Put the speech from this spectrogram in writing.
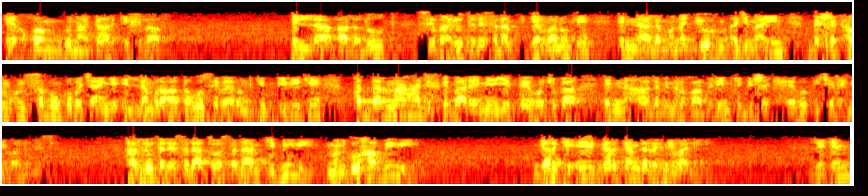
ایک قوم گناہ گار کے خلاف۔ اللہ علوت سوائے علیہ السلام کے گھر والوں کے۔ ان علم اجمعین بے شک ہم ان سبوں کو بچائیں گے۔ علم رات سوائے ان کی بیوی کے۔ قدر نہ جس کے بارے میں یہ طے ہو چکا۔ ان عالم الغابرین کی بے شک ہے وہ پیچھے رہنے والوں میں سے۔ حضرت علیہ السلاۃ والسلام کی بیوی منقوہ بیوی، گھر کے ایک گھر کے اندر رہنے والی۔ لیکن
